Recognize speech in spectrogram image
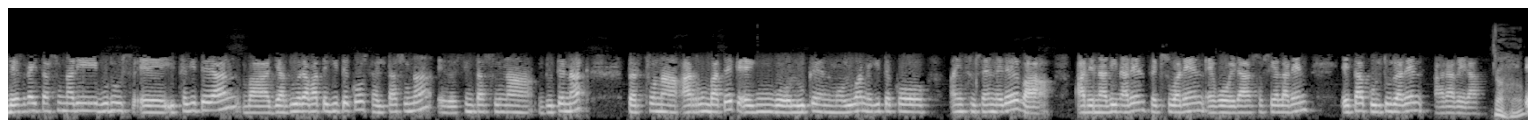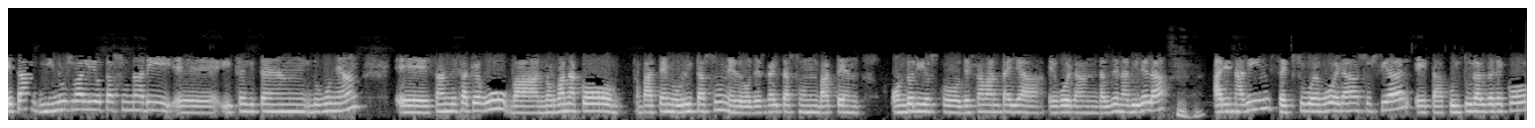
Desgaitasunari buruz e, hitz egitean, ba, jarduera bat egiteko zailtasuna edo ezintasuna dutenak, pertsona arrun batek egingo lukeen moduan egiteko hain zuzen ere, ba, haren adinaren, sexuaren, egoera sozialaren eta kulturaren arabera. Aha. Eta minusbaliotasunari e, hitz egiten dugunean, e, esan dezakegu, ba, norbanako baten urritasun edo desgaitasun baten ondoriozko desabantaila egoeran daudena direla, haren adin, sexu egoera sozial eta kultural bereko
